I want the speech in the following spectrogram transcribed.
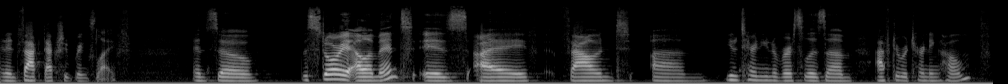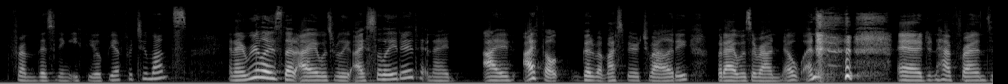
and in fact actually brings life. And so the story element is I found um, Unitarian Universalism after returning home f- from visiting Ethiopia for two months. And I realized that I was really isolated and I I, I felt good about my spirituality, but I was around no one. and I didn't have friends.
